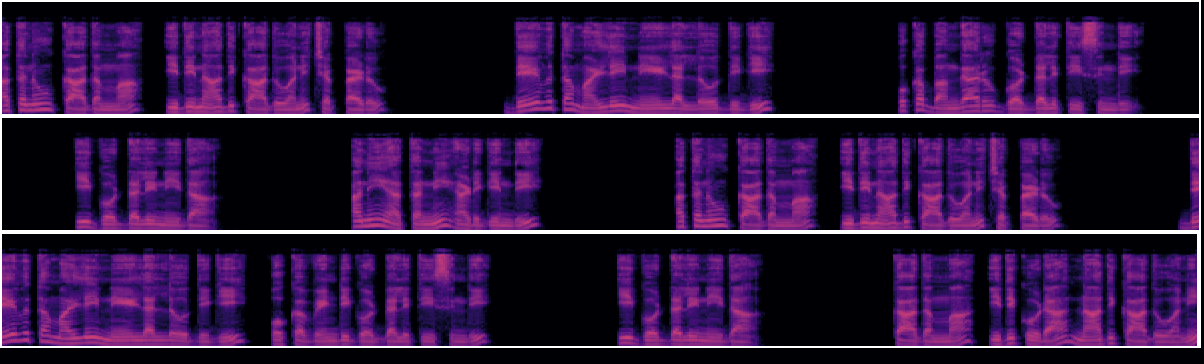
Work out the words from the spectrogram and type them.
అతను కాదమ్మా ఇది నాది కాదు అని చెప్పాడు. దేవత మళ్ళీ నీళ్ళల్లో దిగి ఒక బంగారు గొడ్డలి తీసింది. ఈ గొడ్డలి నీదా అని అతన్ని అడిగింది. అతను కాదమ్మా ఇది నాది కాదు అని చెప్పాడు. దేవత మళ్ళీ నీళ్ళల్లో దిగి ఒక వెండి గొడ్డలి తీసింది. ఈ గొడ్డలి నీదా? కాదమ్మా ఇది కూడా నాది కాదు అని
